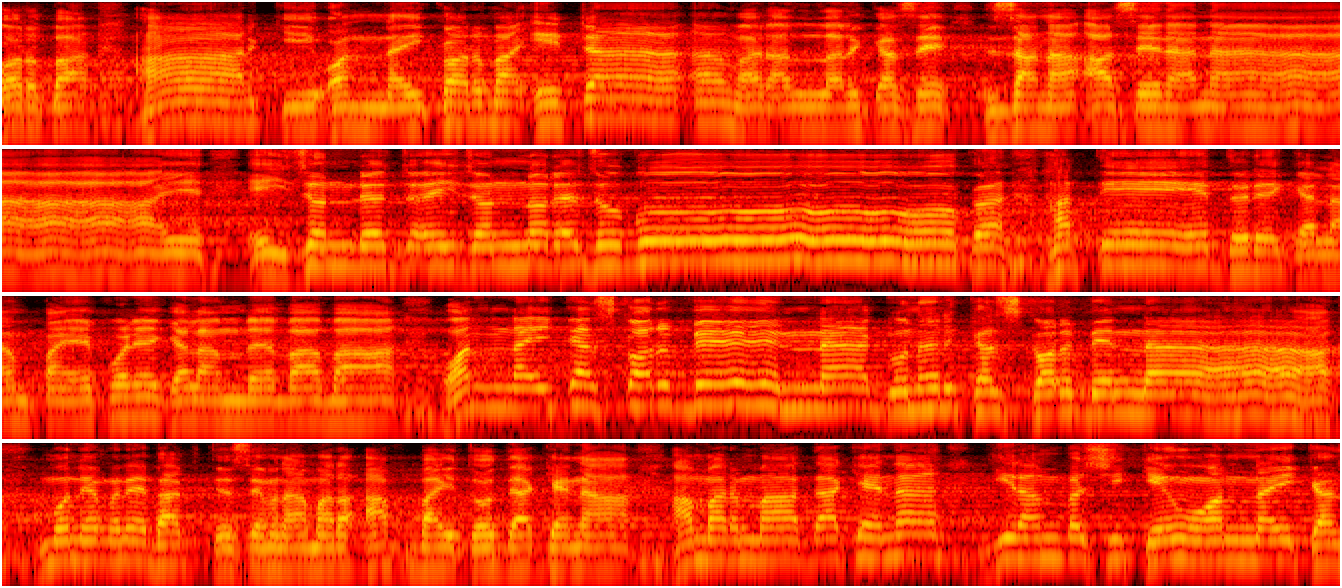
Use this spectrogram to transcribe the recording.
করবা? আর কি অন্যায় করবা? এটা আমার আল্লাহর কাছে জানা আছে না এই জন্য এই জন্য রে যুবক হাতে ধরে গেলাম, পায়ে পড়ে গেলাম রে বাবা। অন্যায় কাজ করবেন না গুণের কাজ করবেন না। মনে মনে ভাবতেছে মানে আমার আব্বাই তো দেখে না, আমার মা দেখে না, গ্রামবাসী কেউ অন্যায় কাজ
